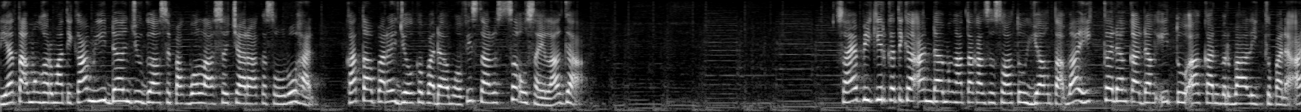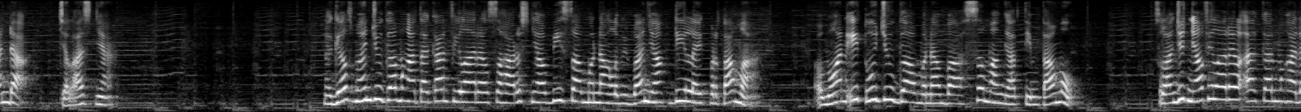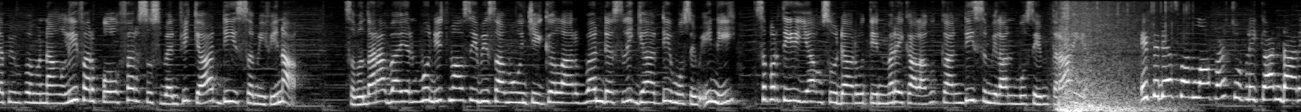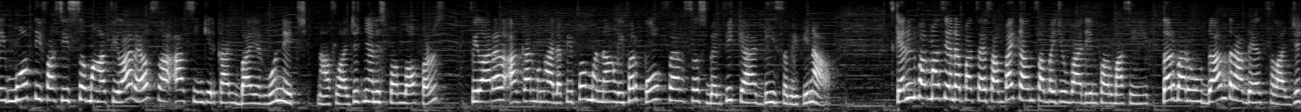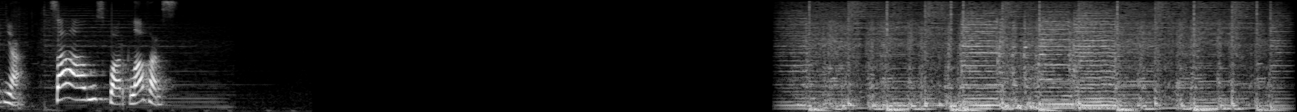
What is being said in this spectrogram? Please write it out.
Dia tak menghormati kami dan juga sepak bola secara keseluruhan kata Parejo kepada Movistar seusai laga. Saya pikir ketika Anda mengatakan sesuatu yang tak baik, kadang-kadang itu akan berbalik kepada Anda, jelasnya. Nagelsmann juga mengatakan Villarreal seharusnya bisa menang lebih banyak di leg pertama. Omongan itu juga menambah semangat tim tamu. Selanjutnya, Villarreal akan menghadapi pemenang Liverpool versus Benfica di semifinal. Sementara Bayern Munich masih bisa mengunci gelar Bundesliga di musim ini, seperti yang sudah rutin mereka lakukan di 9 musim terakhir. Itu dia sport lovers cuplikan dari motivasi semangat Villarreal saat singkirkan Bayern Munich. Nah selanjutnya nih sport lovers, Villarreal akan menghadapi pemenang Liverpool versus Benfica di semifinal. Sekian informasi yang dapat saya sampaikan. Sampai jumpa di informasi terbaru dan terupdate selanjutnya. Salam Sport Lovers!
